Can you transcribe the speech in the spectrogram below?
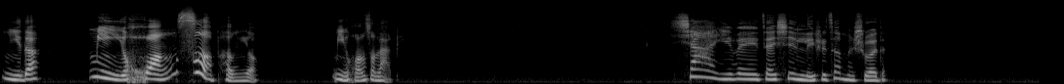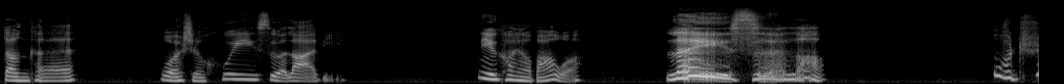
你的米黄色朋友，米黄色蜡笔。下一位在信里是这么说的：邓肯，我是灰色蜡笔，你可要把我。累死了！我知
